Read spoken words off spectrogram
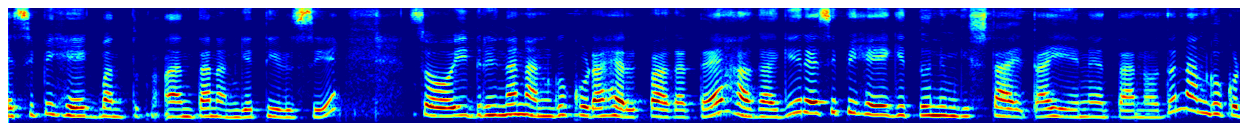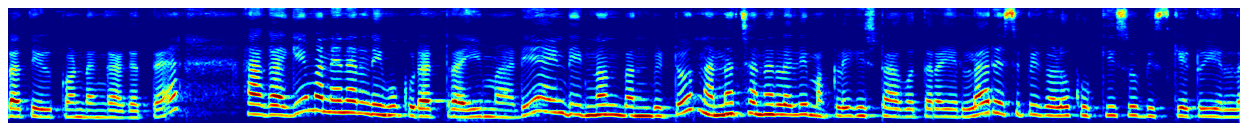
ರೆಸಿಪಿ ಹೇಗೆ ಬಂತು ಅಂತ ನನಗೆ ತಿಳಿಸಿ. ಸೊ ಇದರಿಂದ ನನಗೂ ಕೂಡ ಹೆಲ್ಪ್ ಆಗುತ್ತೆ. ಹಾಗಾಗಿ ರೆಸಿಪಿ ಹೇಗಿತ್ತು, ನಿಮ್ಗೆ ಇಷ್ಟ ಆಯಿತಾ, ಏನು ಅಂತ ಅನ್ನೋದು ನನಗೂ ಕೂಡ ತಿಳ್ಕೊಂಡಂಗೆ ಆಗುತ್ತೆ ಹಾಗಾಗಿ ಮನೆಯಲ್ಲಿ ನೀವು ಕೂಡ ಟ್ರೈ ಮಾಡಿ ಆ್ಯಂಡ್ ಇನ್ನೊಂದು ಬಂದುಬಿಟ್ಟು ನನ್ನ ಚಾನಲಲ್ಲಿ ಮಕ್ಕಳಿಗೆ ಇಷ್ಟ ಆಗೋ ಥರ ಎಲ್ಲ ರೆಸಿಪಿಗಳು ಕುಕ್ಕೀಸು ಬಿಸ್ಕೆಟು ಎಲ್ಲ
